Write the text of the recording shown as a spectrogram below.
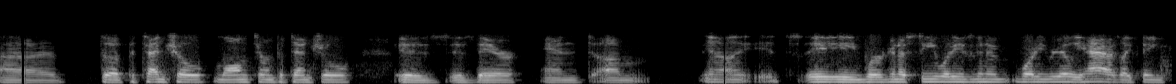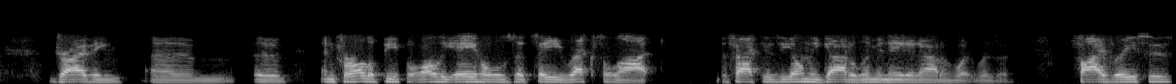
The potential, long-term potential, is is there, and um, you know it's a, we're gonna see what he's gonna what he really has. I think driving, um, uh, and for all the people, all the a holes that say he wrecks a lot, the fact is he only got eliminated out of what was it, five races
